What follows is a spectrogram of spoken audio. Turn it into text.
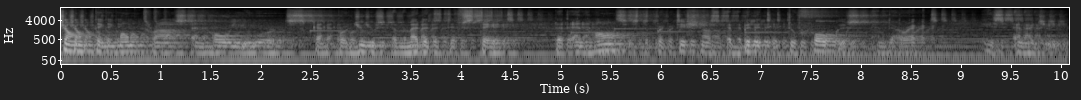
Chanting mantras and holy words can produce a meditative state that enhances the practitioner's ability to focus and direct his energy.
